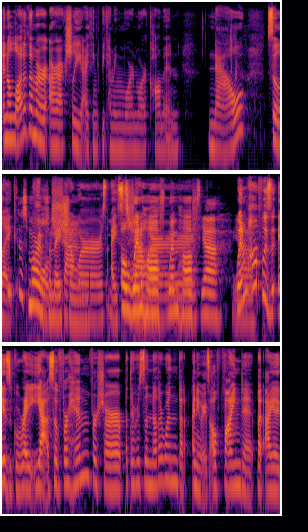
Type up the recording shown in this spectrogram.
and a lot of them are are actually I think becoming more and more common now. So like there's more information. Showers, ice oh, Wim Hof, Wim Hof, yeah. yeah. Wim Hof was is great, yeah. So for him for sure, but there was another one that, anyways, I'll find it. But I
